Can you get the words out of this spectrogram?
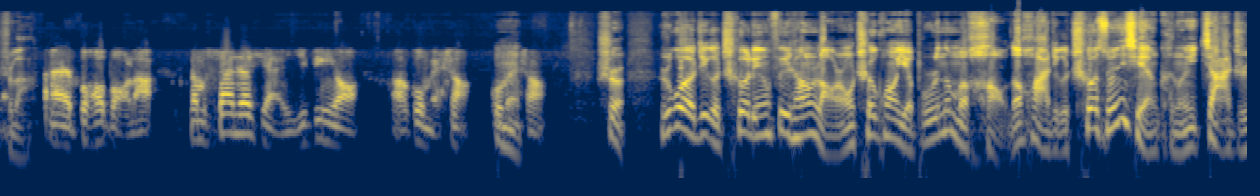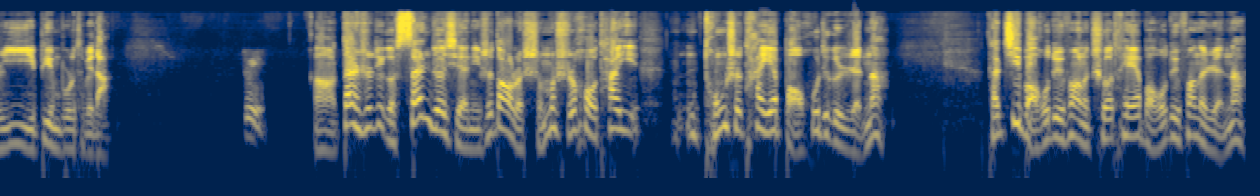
是吧？哎，不好保了。那么三者险一定要啊购买上，购买上。是，如果这个车龄非常老，然后车况也不是那么好的话，这个车损险可能价值意义并不是特别大。啊，但是这个三者险，你是到了什么时候，它也同时它也保护这个人呐、它既保护对方的车，它也保护对方的人呐、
